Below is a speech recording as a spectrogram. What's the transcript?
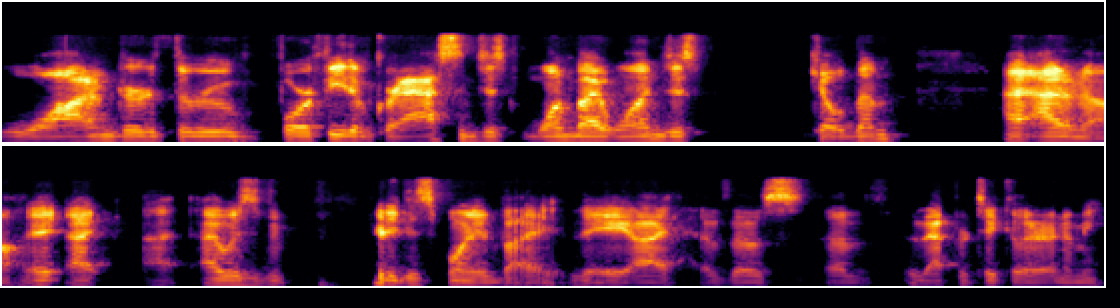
wandered through four feet of grass and just one by one just killed them. I, I don't know. It, I, I I was pretty disappointed by the AI of those of that particular enemy.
